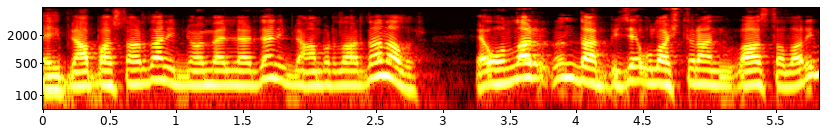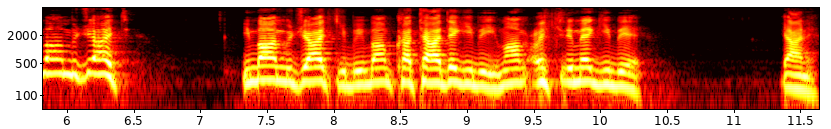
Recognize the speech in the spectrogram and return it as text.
E İbn Abbaslardan, İbn Ömerlerden, İbn Amrlardan alır. E onların da bize ulaştıran vasıtaları İmam Mücahit. İmam Mücahit gibi, İmam Katade gibi, İmam İkrime gibi. Yani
